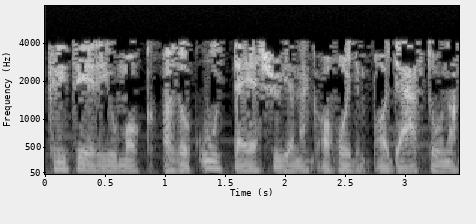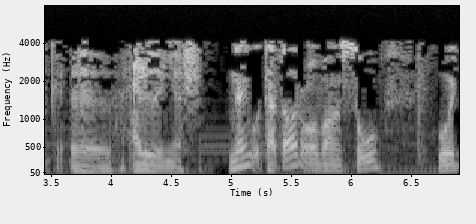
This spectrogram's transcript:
kritériumok azok úgy teljesüljenek, ahogy a gyártónak előnyös. Na jó, tehát arról van szó, hogy,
